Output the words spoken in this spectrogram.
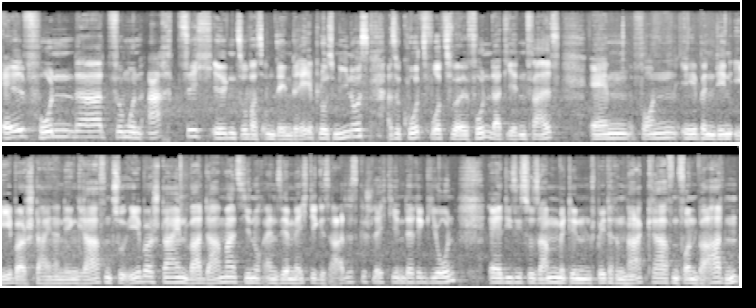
1185, irgend sowas um den Dreh, plus minus, also kurz vor 1200 jedenfalls, ähm, von eben den Ebersteinern. Den Grafen zu Eberstein war damals hier noch ein sehr mächtiges Adelsgeschlecht hier in der Region, äh, die sich zusammen mit den späteren Markgrafen von Baden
